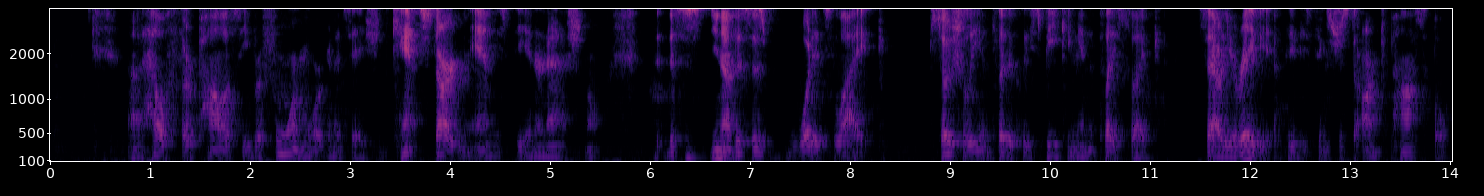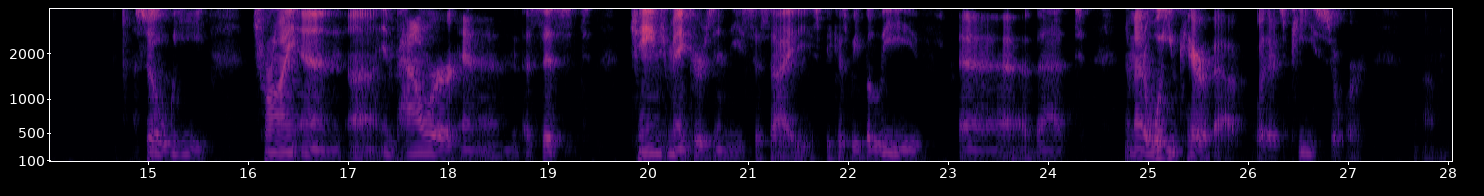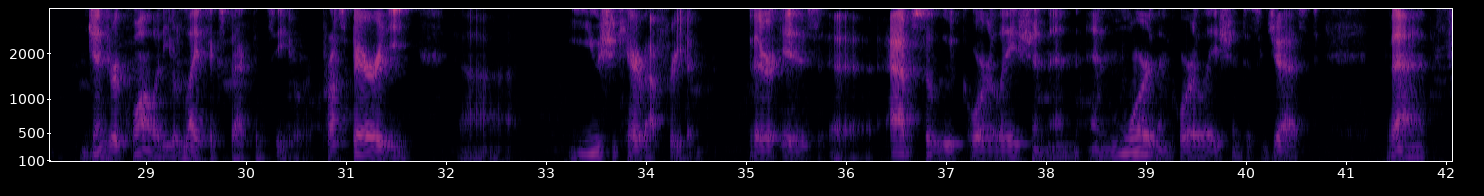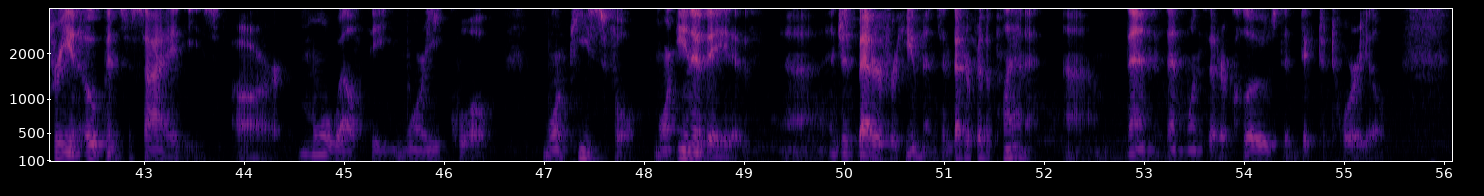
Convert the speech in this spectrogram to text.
uh, health or policy reform organization, can't start an Amnesty International. This is, you know, this is what it's like, socially and politically speaking, in a place like Saudi Arabia. These things just aren't possible. So we try and uh, empower and assist change makers in these societies because we believe uh, that no matter what you care about, whether it's peace or um, gender equality or life expectancy or prosperity, uh, you should care about freedom. There is absolute correlation and, and more than correlation to suggest that free and open societies are more wealthy, more equal, more peaceful, more innovative, uh, and just better for humans and better for the planet um, than than ones that are closed and dictatorial.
